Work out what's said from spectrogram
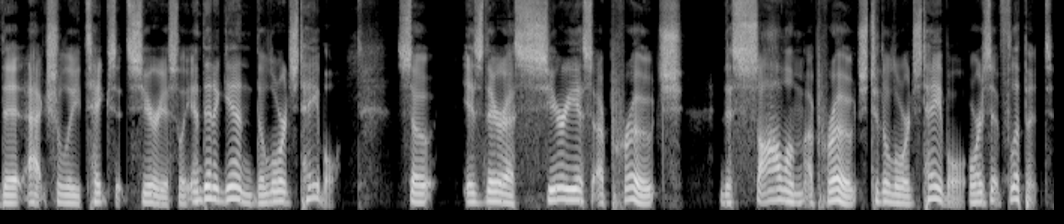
that actually takes it seriously. And then again, the Lord's table. So is there a serious approach, the solemn approach to the Lord's table, or is it flippant?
